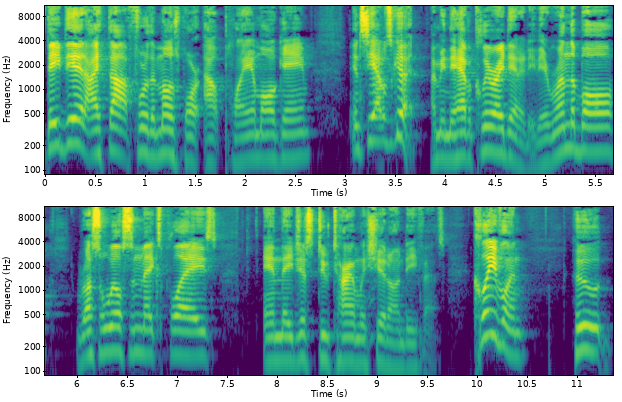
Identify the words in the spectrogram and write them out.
They did, I thought, for the most part, outplay him all game. And Seattle's good. I mean, they have a clear identity. They run the ball. Russell Wilson makes plays and they just do timely shit on defense. Cleveland, who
